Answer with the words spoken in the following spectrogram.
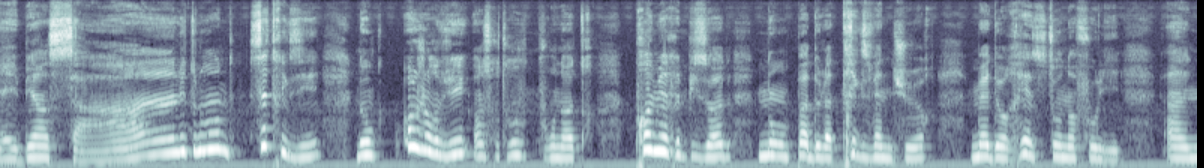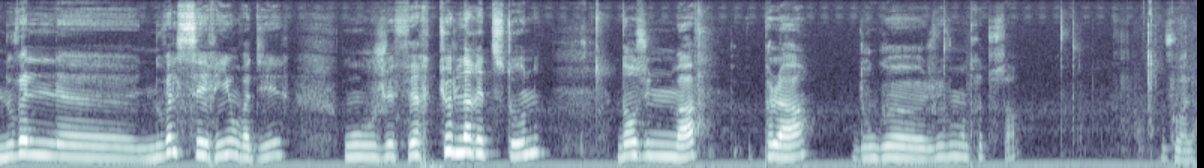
Eh bien, salut tout le monde, c'est Trixie. Donc aujourd'hui, on se retrouve pour notre premier épisode, non pas de la Trix Venture, mais de Redstone en folie. Une nouvelle, euh, une nouvelle série, on va dire, où je vais faire que de la Redstone dans une map plat. Donc euh, je vais vous montrer tout ça. Voilà.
